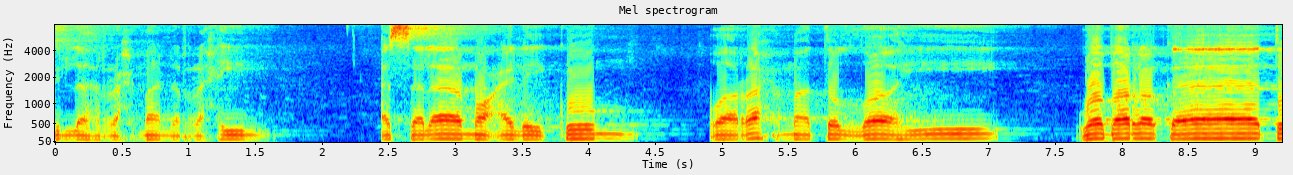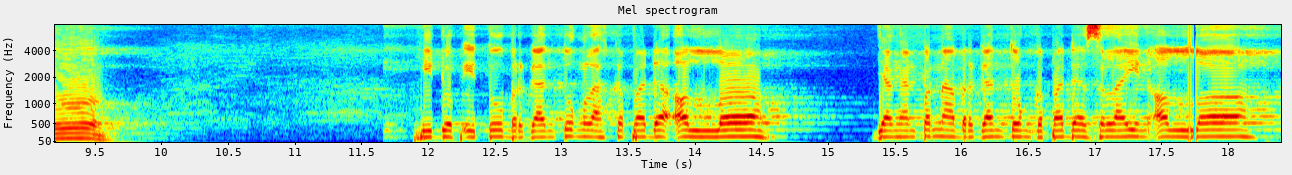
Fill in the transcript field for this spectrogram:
Bismillahirrahmanirrahim. Assalamualaikum warahmatullahi wabarakatuh. Hidup itu bergantunglah kepada Allah. Jangan pernah bergantung kepada selain Allah.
